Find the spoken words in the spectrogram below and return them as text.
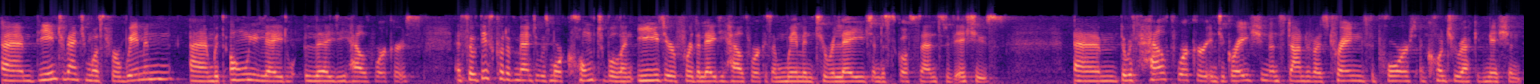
Um, the intervention was for women um, with only lady health workers. And so this could have meant it was more comfortable and easier for the lady health workers and women to relate and discuss sensitive issues. Um, there was health worker integration and standardised training support and country recognition.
